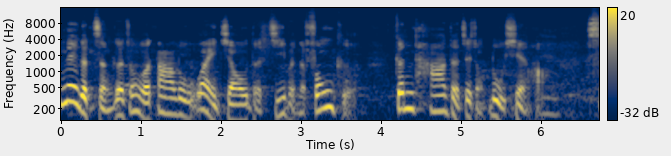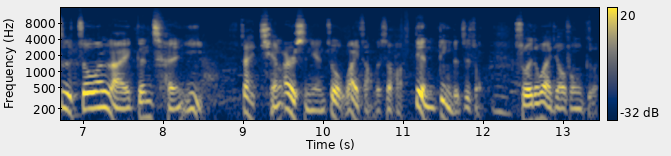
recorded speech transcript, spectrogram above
那个整个中国大陆外交的基本的风格，跟他的这种路线哈，是周恩来跟陈毅在前二十年做外长的时候奠定的这种所谓的外交风格，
